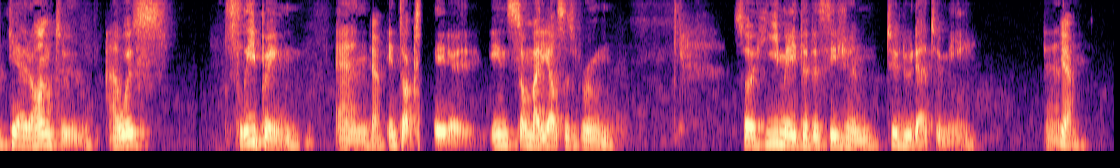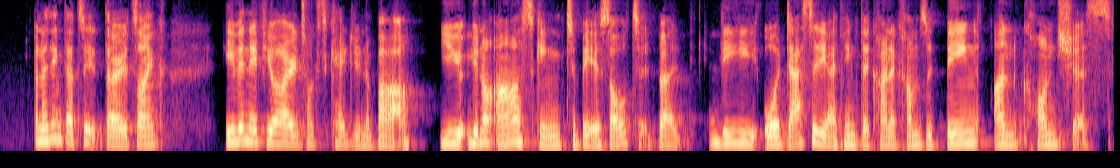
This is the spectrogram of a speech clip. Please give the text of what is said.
get onto. I was sleeping and yeah. intoxicated in somebody else's room. So he made the decision to do that to me. And yeah. And i think that's it though. It's like even if you are intoxicated in a bar, you you're not asking to be assaulted, but the audacity I think that kind of comes with being unconscious,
